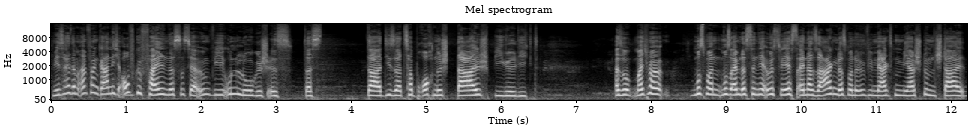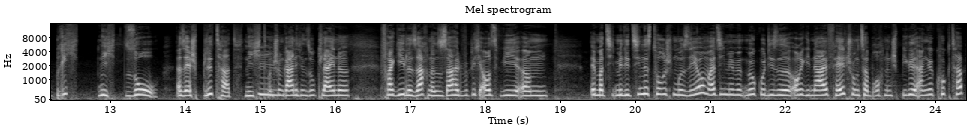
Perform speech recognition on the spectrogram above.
Mir ist halt am Anfang gar nicht aufgefallen, dass es ja irgendwie unlogisch ist, dass da dieser zerbrochene Stahlspiegel liegt. Also manchmal muss man muss einem das dann ja erst erst einer sagen, dass man irgendwie merkt, hm, ja stimmt, Stahl bricht nicht so. Also er splittert nicht Mhm. und schon gar nicht in so kleine fragile Sachen. Also es sah halt wirklich aus wie ähm, im Medizinhistorischen Museum, als ich mir mit Mirko diese original Fälschung zerbrochenen Spiegel angeguckt habe,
